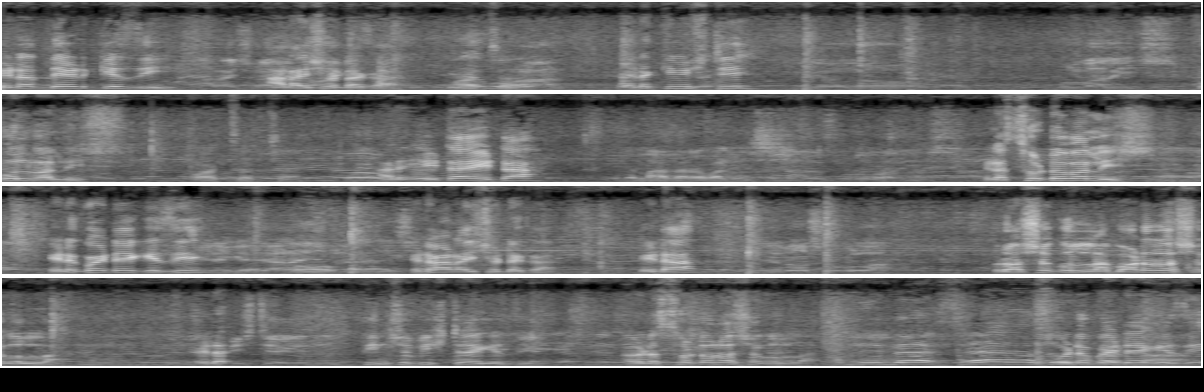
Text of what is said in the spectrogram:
এটা দেড় কেজি। আড়াইশো টাকা। আচ্ছা। এটা কি মিষ্টি? এটা আচ্ছা আচ্ছা। আর এটা এটা? এটা এটা ছোট বালিশ? এটা কয় টাকা কেজি? এটা আড়াইশো টাকা। এটা? এটা রসগোল্লা রসগোল্লা বড় রসগোল্লা। এটা তিনশো বিশ টাকা কেজি। আর ওটা ছোট রসগোল্লা। ওটা কয় টাকা কেজি?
